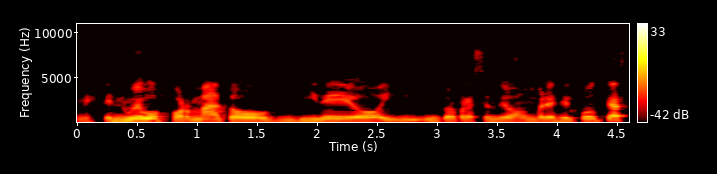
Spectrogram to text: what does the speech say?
en este nuevo formato, video e incorporación de hombres del podcast,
